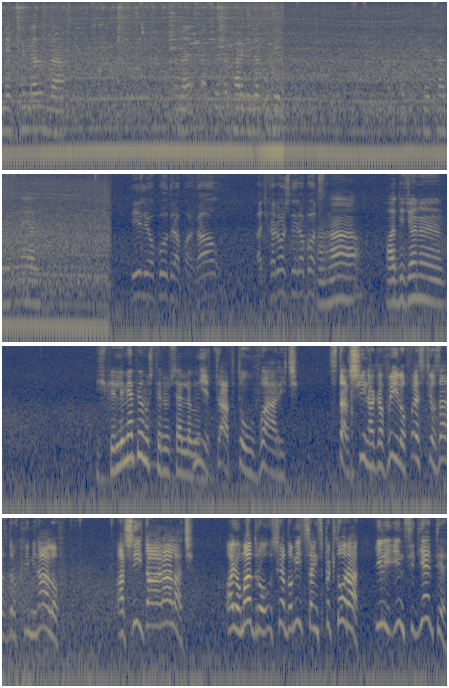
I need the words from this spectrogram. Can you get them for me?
Yine kırmayalım da. Sonra aşağıda park edeceğiz. Okey, sarkısına geldik. Илио Будра Пагал. Ать хороший работ. Aha. Hadi canım. İşbirliği mi yapıyormuş teröristlerle bu? Nie tap to uwarić. Starszina Gawrilow estio zazdro kryminalow. Acznij ta aralać. A jo madro uświadomica inspektora ili incidjentie.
